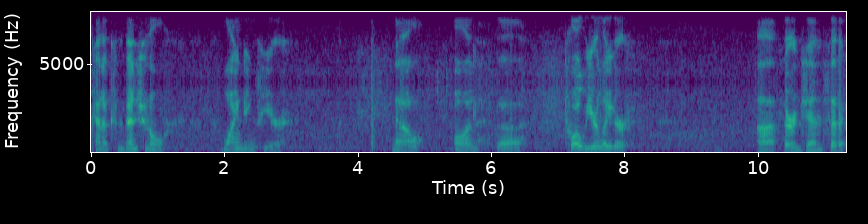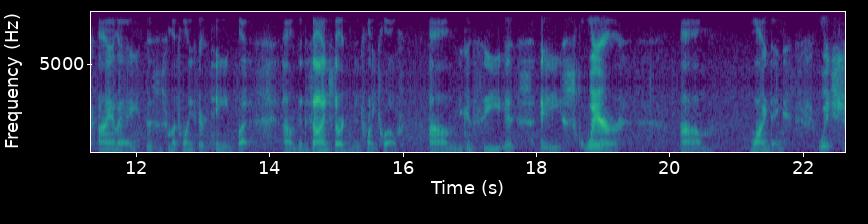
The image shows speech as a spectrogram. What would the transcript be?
kind of conventional windings here. Now, on the 12 year later uh, third gen Civic IMA, this is from a 2013, but um, the design started in 2012. Um, you can see it's a square um, winding, which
